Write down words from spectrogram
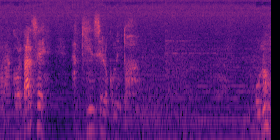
para acordarse a quién se lo comentó. Uno,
